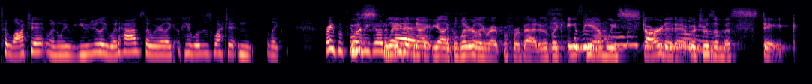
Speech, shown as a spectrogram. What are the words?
to watch it when we usually would have so we were like okay we'll just watch it and like right before we go to late bed at night. Yeah, like literally right before bed. It was like 8 This is- p.m. we oh started God, it, which was a mistake.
